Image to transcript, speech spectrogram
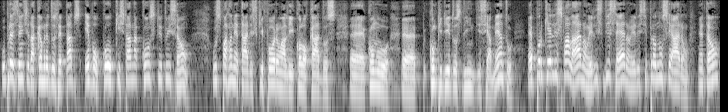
O presidente da Câmara dos Deputados evocou o que está na Constituição. Os parlamentares que foram ali colocados eh, como eh, com pedidos de indiciamento é porque eles falaram, eles disseram, eles se pronunciaram. Então,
